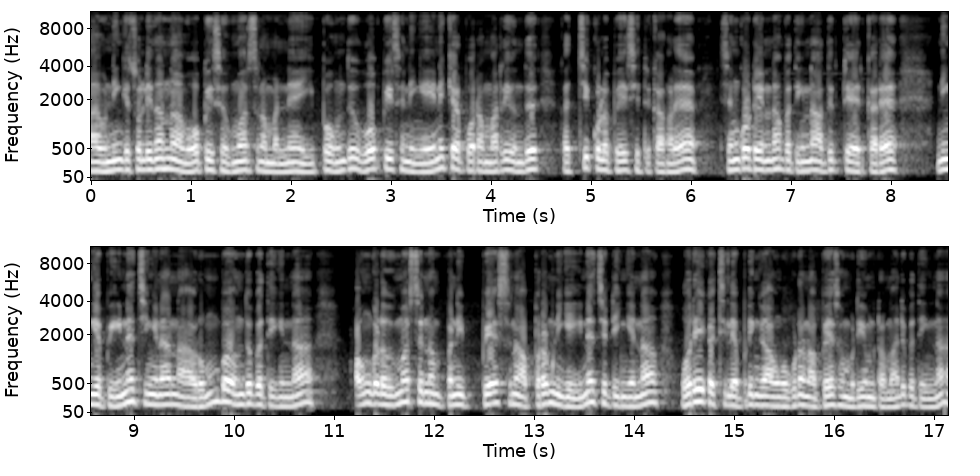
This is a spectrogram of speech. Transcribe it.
நான் நீங்கள் சொல்லி தான் நான் ஓபிஎஸை விமர்சனம் பண்ணேன். இப்போ வந்து ஓபிஎஸை நீங்கள் இணைக்க போகிற மாதிரி வந்து கட்சிக்குள்ளே பேசிகிட்டு இருக்காங்களே செங்கோட்டையன்லாம் பார்த்தீங்கன்னா அதிருப்தியாக இருக்காரு நீங்கள் இப்போ இணைச்சிங்கன்னா நான் ரொம்ப வந்து பார்த்தீங்கன்னா அவங்கள விமர்சனம் பண்ணி பேசின அப்புறம் நீங்கள் இணைச்சிட்டிங்கன்னா ஒரே கட்சியில் எப்படிங்க அவங்க கூட நான் பேச முடியுன்ற மாதிரி பார்த்தீங்கன்னா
